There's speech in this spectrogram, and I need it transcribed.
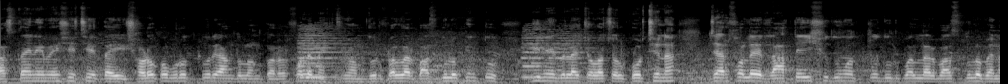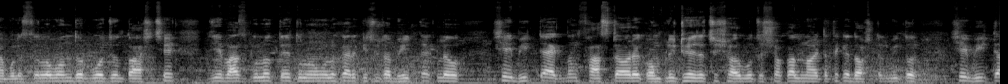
রাস্তায় নেমে এসেছে, তাই সড়ক অবরোধ করে আন্দোলন করার ফলে ম্যাক্সিমাম দূরপাল্লার বাসগুলো কিন্তু দিনের বেলায় চলাচল করছে না, যার ফলে রাতেই শুধুমাত্র দূরপাল্লার বাসগুলো বেনাপোল স্থলবন্দর পর্যন্ত আসছে। যে বাসগুলোতে তুলনামূলক আর কিছুটা ভিড় থাকলেও সেই ভিড়টা একদম ফার্স্ট আওয়ারে কমপ্লিট হয়ে যাচ্ছে। সর্বোচ্চ সকাল নয়টা থেকে দশটার ভিতর সেই ভিড়টা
